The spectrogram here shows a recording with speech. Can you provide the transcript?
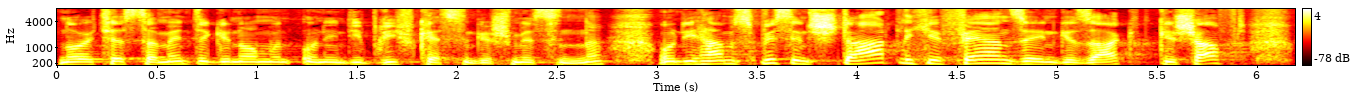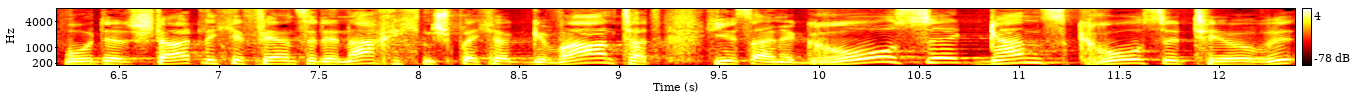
Neue Testamente genommen und in die Briefkästen geschmissen. Ne? Und die haben es bis ins staatliche Fernsehen gesagt, geschafft, wo der staatliche Fernseher, der Nachrichtensprecher gewarnt hat, hier ist eine große ganz große Theori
